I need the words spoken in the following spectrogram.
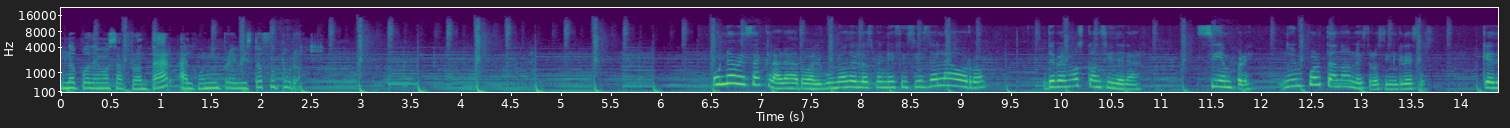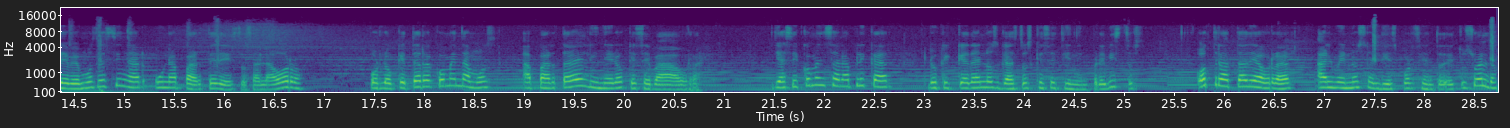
no podemos afrontar algún imprevisto futuro. Una vez aclarado alguno de los beneficios del ahorro, debemos considerar, siempre, no importando nuestros ingresos, que debemos destinar una parte de estos al ahorro, por lo que te recomendamos apartar el dinero que se va a ahorrar y así comenzar a aplicar lo que queda en los gastos que se tienen previstos o trata de ahorrar al menos el 10% de tu sueldo.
